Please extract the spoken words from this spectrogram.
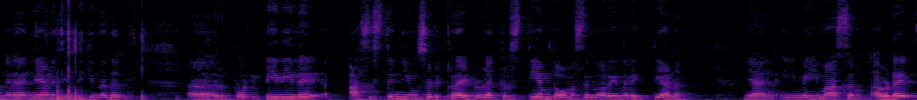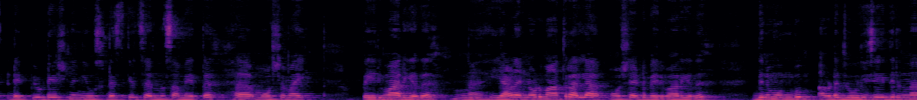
അങ്ങനെ തന്നെയാണ് ചിന്തിക്കുന്നത്. റിപ്പോർട്ടർ ടി വിയിലെ അസിസ്റ്റന്റ് ന്യൂസ് എഡിറ്റർ ആയിട്ടുള്ള ക്രിസ്ത്യൻ തോമസ് എന്ന് പറയുന്ന വ്യക്തിയാണ്. ഞാൻ ഈ മെയ് മാസം അവിടെ ഡെപ്യൂട്ടേഷന് ന്യൂസ് ഡെസ്കിൽ ചെന്ന സമയത്ത് മോശമായി പെരുമാറിയത്. ഇയാൾ എന്നോട് മാത്രമല്ല മോശമായിട്ട് പെരുമാറിയത്. ഇതിനു മുൻപും അവിടെ ജോലി ചെയ്തിരുന്ന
